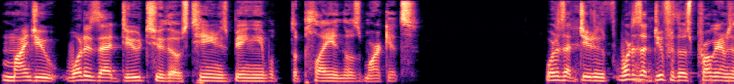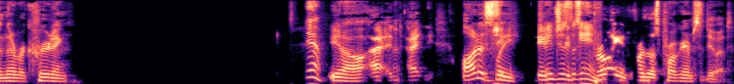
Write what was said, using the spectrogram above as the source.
mind you, what does that do to those teams being able to play in those markets? What does that do to what does that do for those programs and their recruiting? Yeah, you know, I, uh, I honestly, it changes it, the it's game. brilliant for those programs to do it.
